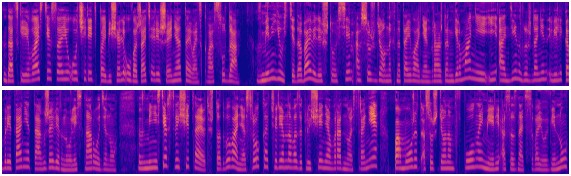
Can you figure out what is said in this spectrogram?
Датские власти, в свою очередь, пообещали уважать решение тайваньского суда. В Минюсте добавили, что семь осужденных на Тайване граждан Германии и один гражданин Великобритании также вернулись на родину. В министерстве считают, что отбывание срока тюремного заключения в родной стране поможет осужденным в полной мере осознать свою вину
